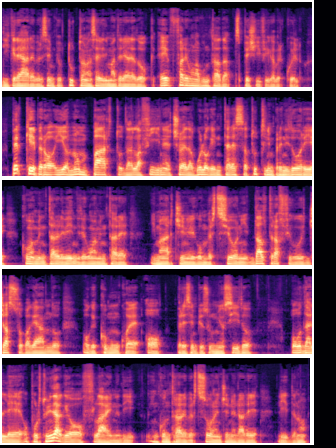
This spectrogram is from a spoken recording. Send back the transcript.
di creare per esempio tutta una serie di materiali ad hoc e faremo una puntata specifica per quello. Perché però io non parto dalla fine, cioè da quello che interessa a tutti gli imprenditori, come aumentare le vendite, come aumentare i margini, le conversioni, dal traffico che già sto pagando o che comunque ho, per esempio sul mio sito, o dalle opportunità che ho offline di incontrare persone, generare lead, no?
